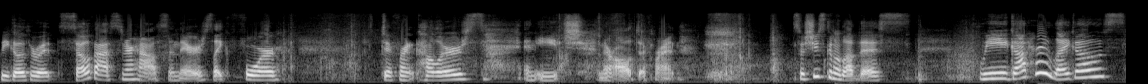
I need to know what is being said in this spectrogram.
We go through it so fast in our house and there's like four different colors in each and they're all different. So she's going to love this. We got her Legos.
